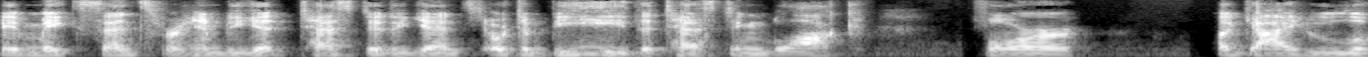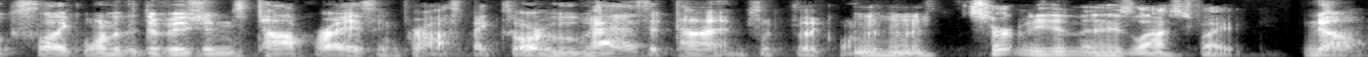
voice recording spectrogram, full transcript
it makes sense for him to get tested against or to be the testing block for a guy who looks like one of the division's top rising prospects or who has at times looked like one of the hmm Certainly didn't in his last fight. no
